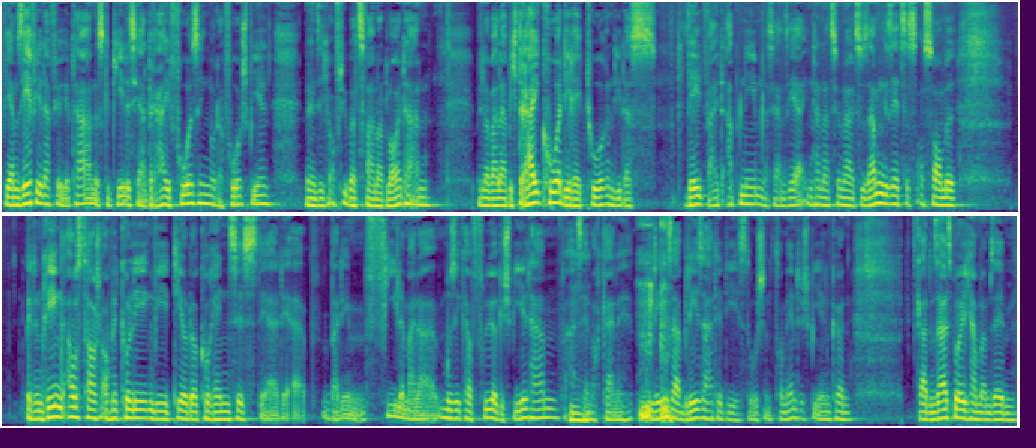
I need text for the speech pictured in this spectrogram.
Wir haben sehr viel dafür getan. Es gibt jedes Jahr drei Vorsingen oder Vorspielen, melden sich oft über 200 Leute an. Mittlerweile habe ich drei Chordirektoren, die das weltweit abnehmen. Das ist ja ein sehr international zusammengesetztes Ensemble. Mit dem regen Austausch auch mit Kollegen wie Theodor Korenzis, der, der, bei dem viele meiner Musiker früher gespielt haben, als mhm. er noch keine Bläser, Bläser hatte, die historische Instrumente spielen können. Gerade in Salzburg haben wir im selben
